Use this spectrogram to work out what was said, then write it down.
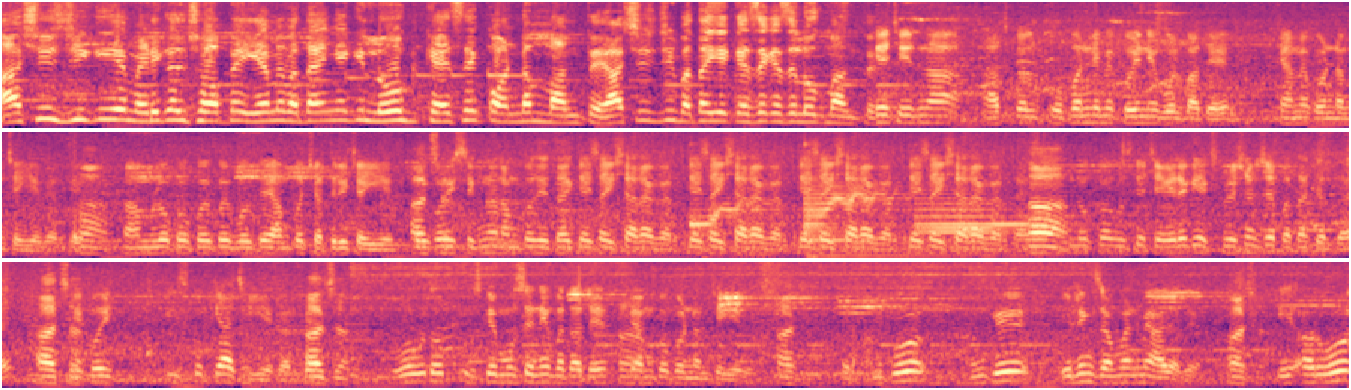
आशीष जी की ये मेडिकल शॉप है ये हमें बताएँगे कि लोग कैसे कॉन्डम मांगते हैं। आशीष जी बताइए कैसे कैसे लोग मांगते हैं? ये चीज़ ना आजकल ओपनली में कोई नहीं बोल पाते। हैं कि हमें कॉन्डम चाहिए करके। हाँ। तो हम लोग को कोई कोई बोलते हैं हमको छतरी चाहिए। कोई अच्छा। कोई सिग्नल हमको देता है कैसा इशारा कर कैसा इशारा कर कैसा इशारा कर कैसा इशारा करता है? हाँ। हम लोग को उसके चेहरे के एक्सप्रेशन से पता चलता है अच्छा। कि कोई इसको क्या चाहिए करके। अच्छा। वो तो उसके मुँह से नहीं बताते कि हमको कॉन्डम चाहिए। अच्छा। तो हमको उनके फीलिंग समझ में आ जाते हैं। अच्छा। और वो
